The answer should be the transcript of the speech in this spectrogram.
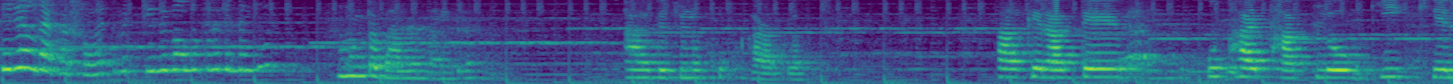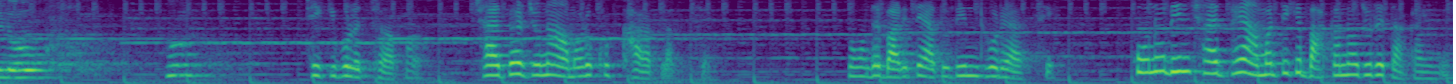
সিরিয়াল দেখার সময় তুমি টিভি বন্ধ করে দিলে যে? মনটা ভালো নাই রে। সাহেবের জন্য খুব খারাপ লাগছে। কালকে রাতে কোথায় থাকল কি খেলো? ঠিকই বলেছ আপা। শাহেদ ভাইয়ের জন্য আমারও খুব খারাপ লাগছে। তোমাদের বাড়িতে এতদিন ধরে আছি। কোনোদিন শাহেদ ভাই আমার দিকে বাঁকা নজরে তাকায়নি।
